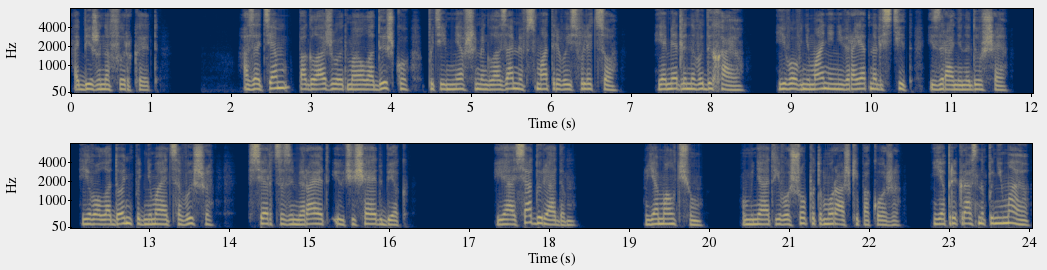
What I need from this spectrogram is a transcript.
обиженно фыркает. А затем поглаживает мою лодыжку потемневшими глазами, всматриваясь в лицо. Я медленно выдыхаю. Его внимание невероятно льстит израненной душе. Его ладонь поднимается выше, сердце замирает и учащает бег. Я сяду рядом. Я молчу. У меня от его шепота мурашки по коже. Я прекрасно понимаю,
